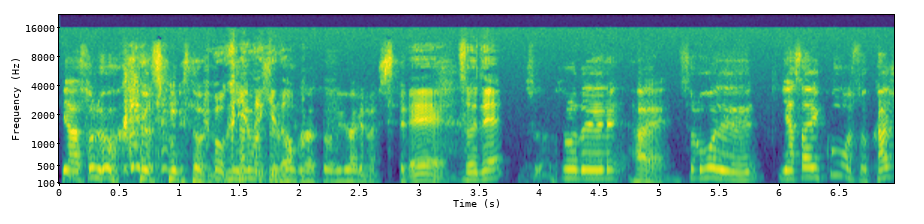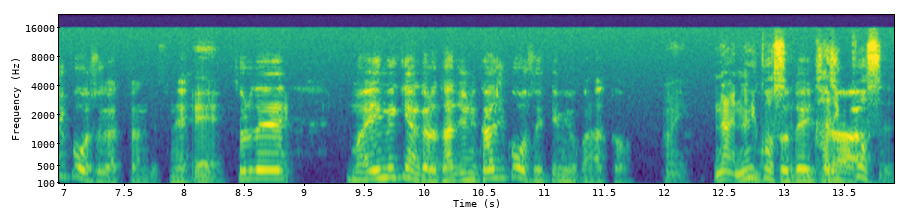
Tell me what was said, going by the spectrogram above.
や、それはわかりませんけど、わかんないけど日本酒の方からそう言われまして。ええそれで、そそれで、はい。そこで、野菜コースと果樹コースがあったんですね。えそれで、まあ、愛媛県から単純に果樹コース行ってみようかなと。えはい。な、何コース？果樹コース？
